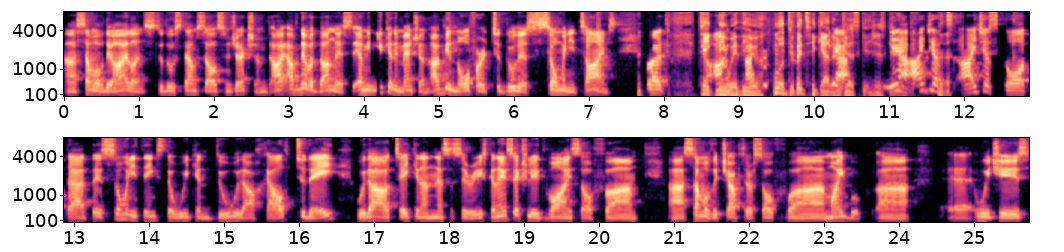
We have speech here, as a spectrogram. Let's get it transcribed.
uh, some of the islands to do stem cells injection. I, have never done this. I mean, you can imagine. I've been offered to do this so many times, but take me I, with you. I, we'll do it together. Yeah, just, just kidding. yeah. I just, I just thought that there's so many things that we can do with our health today without taking unnecessary risk, and it's actually advice of um, uh, some of the chapters of uh, my book, uh, uh, which is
